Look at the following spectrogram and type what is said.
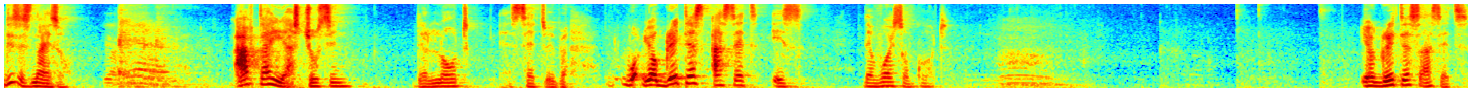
this is nice. Oh. After he has chosen, the Lord said to Abraham, Your greatest asset is the voice of God. Your greatest asset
